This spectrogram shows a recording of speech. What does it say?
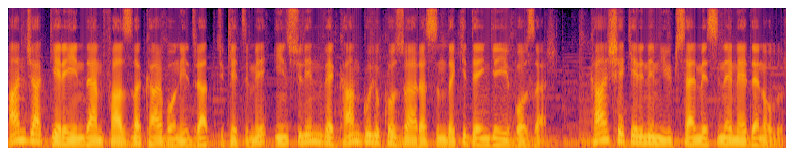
Ancak gereğinden fazla karbonhidrat tüketimi, insülin ve kan glukozu arasındaki dengeyi bozar. Kan şekerinin yükselmesine neden olur.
